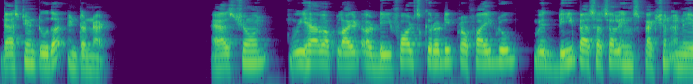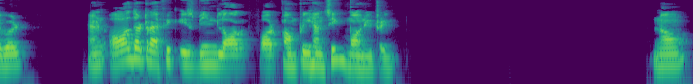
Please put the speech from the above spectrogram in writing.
destined to the internet. As shown, we have applied a default security profile group with deep SSL inspection enabled and all the traffic is being logged for comprehensive monitoring. Now,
